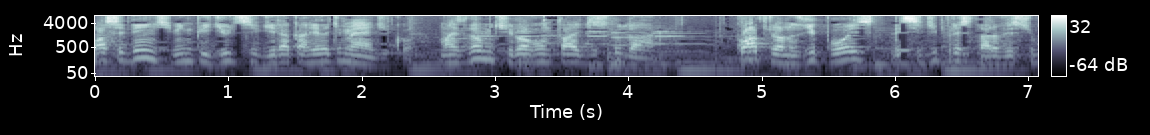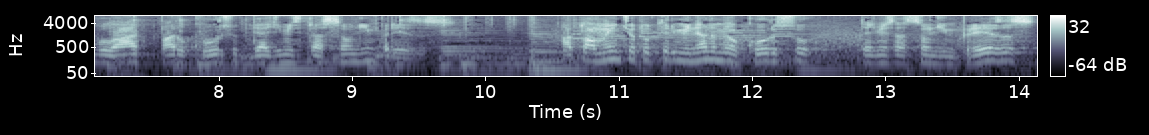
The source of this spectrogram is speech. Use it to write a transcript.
O acidente me impediu de seguir a carreira de médico, mas não me tirou a vontade de estudar. Quatro anos depois, decidi prestar o vestibular para o curso de Administração de Empresas. Atualmente eu estou terminando meu curso de Administração de Empresas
